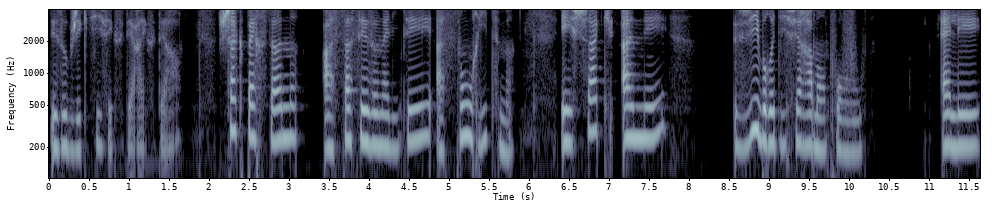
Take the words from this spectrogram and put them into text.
des objectifs, etc., etc. Chaque personne a sa saisonnalité, a son rythme, et chaque année vibre différemment pour vous. Elle est,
